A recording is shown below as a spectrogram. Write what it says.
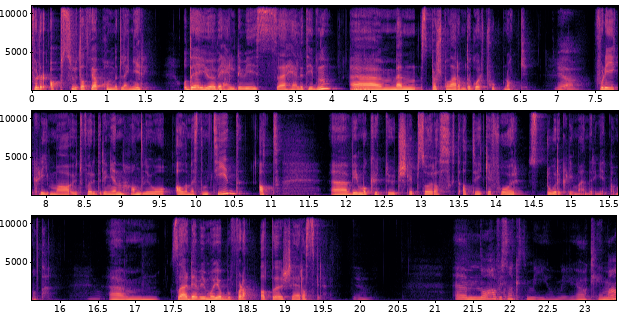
føler absolutt at vi har kommet lenger. Og det gjør vi heldigvis eh, hele tiden. Mm. Men spørsmålet er om det går fort nok. Ja. Fordi klimautfordringen handler jo aller mest om tid. At eh, vi må kutte utslipp så raskt at vi ikke får store klimaendringer, på en måte. Um, så det er det vi må jobbe for, da. At det skjer raskere. Em, nå har vi snakket mye om miljø og klima,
